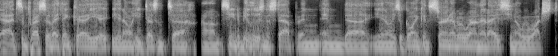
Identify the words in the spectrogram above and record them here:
Yeah, it's impressive. I think uh, you, you, know he doesn't uh, um, seem to be losing a step, and and uh, you know he's a going concern everywhere on that ice. You know we watched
